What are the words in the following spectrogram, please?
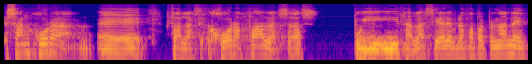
σαν χώρα, ε, θάλασσα, χώρα θάλασσας, που η, η θαλάσσια έρευνα θα πρέπει να είναι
